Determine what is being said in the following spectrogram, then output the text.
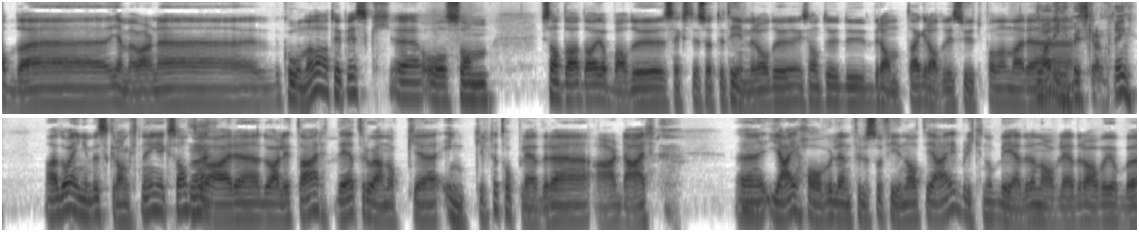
hadde hjemmeværende kone, da, typisk. eh, Og som Da, da jobba du 60-70 timer, og du, du, du brant deg gradvis ut på den der Du har ingen beskrankning. Nei, du har ingen beskrankning. ikke sant? Du er, eh, du er litt der. Det tror jeg nok eh, enkelte toppledere er der. Eh, Jeg har vel den filosofien at jeg blir ikke noe bedre Nav-leder av å jobbe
